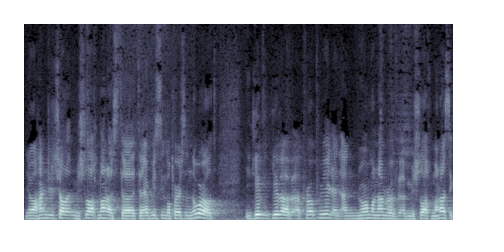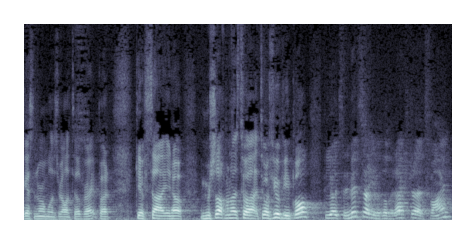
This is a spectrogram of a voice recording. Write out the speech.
you know, a hundred mishlach manos to, to every single person in the world, you give give a appropriate and a normal number of, of mishlach manos. I guess normal is relative, right? But give some, you know, mishlach manos to a, to a few people. You go to the mitzvah, you give a little bit extra. That's fine.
